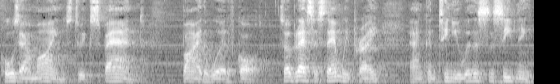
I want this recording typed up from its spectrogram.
cause our minds to expand by the Word of God. So bless us then, we pray, and continue with us this evening.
